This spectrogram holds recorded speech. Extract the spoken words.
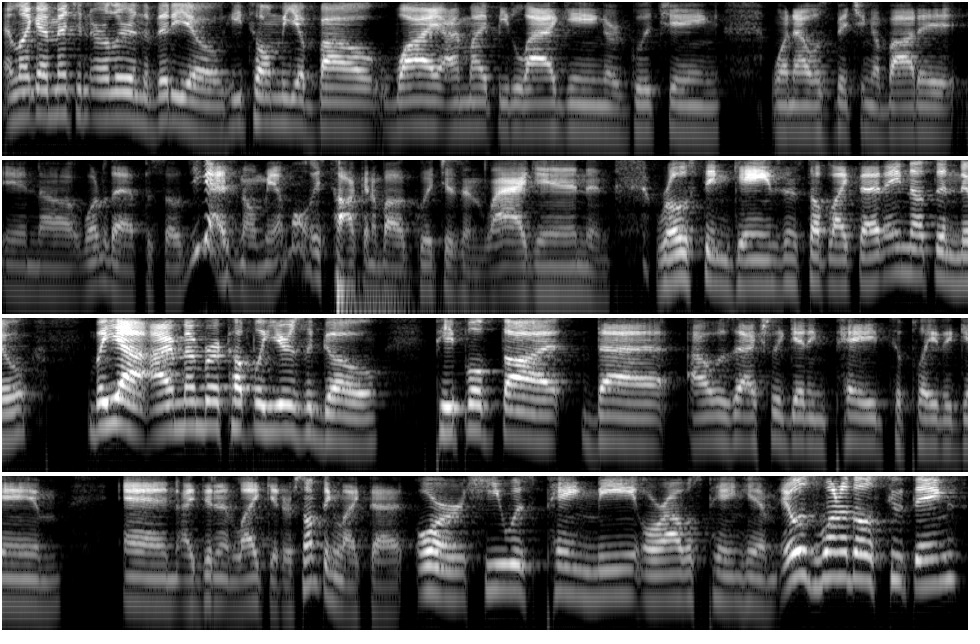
And like I mentioned earlier in the video, he told me about why I might be lagging or glitching when I was bitching about it in uh, one of the episodes. You guys know me. I'm always talking about glitches and lagging and roasting games and stuff like that. Ain't nothing new. But yeah, I remember a couple years ago, people thought that I was actually getting paid to play the game and I didn't like it or something like that. Or he was paying me or I was paying him. It was one of those two things.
